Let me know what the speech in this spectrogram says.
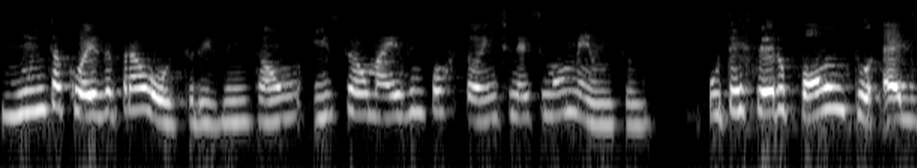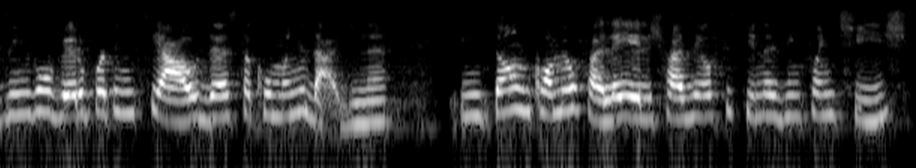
muita coisa para outros. Então, isso é o mais importante nesse momento. O terceiro ponto é desenvolver o potencial dessa comunidade, né? Então, como eu falei, eles fazem oficinas infantis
